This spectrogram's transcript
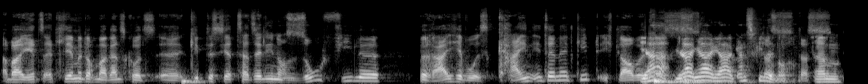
aber jetzt erklär mir doch mal ganz kurz, äh, gibt es jetzt tatsächlich noch so viele Bereiche, wo es kein Internet gibt? Ich glaube, ja, das, ja, ja, ja, ganz viele das, noch. Das ähm,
